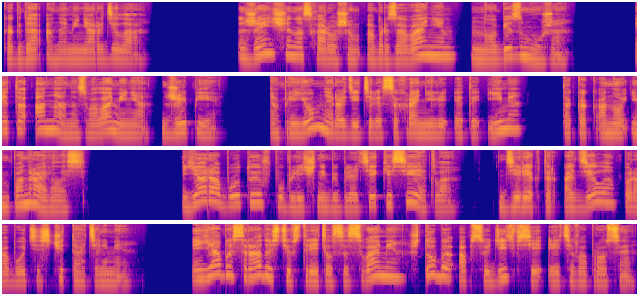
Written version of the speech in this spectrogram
когда она меня родила. Женщина с хорошим образованием, но без мужа. Это она назвала меня GP, а приемные родители сохранили это имя, так как оно им понравилось. Я работаю в публичной библиотеке Сиэтла, директор отдела по работе с читателями. Я бы с радостью встретился с вами, чтобы обсудить все эти вопросы.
